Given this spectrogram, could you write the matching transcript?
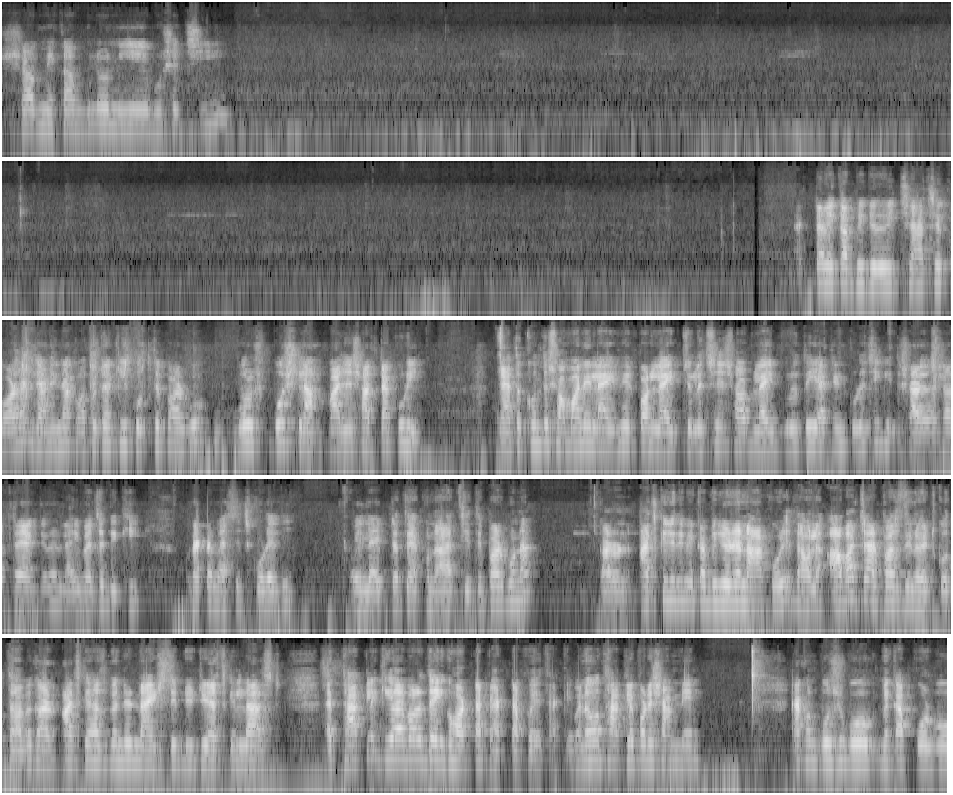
সব মেকআপগুলো নিয়ে বসেছি। একটা মেকআপ ভিডিও ইচ্ছা আছে করার, জানি না কতটা কি করতে পারব। বস- বসলাম, বাজে সাতটা কুড়ি। এতক্ষণ তো সমানে লাইভের পর লাইভ চলেছে, সব লাইভগুলোতেই অ্যাটেন্ড করেছি, কিন্তু সাড়ে সাতটায় একজনের লাইভ আছে, দেখি। ওটা একটা মেসেজ করে দিই। ওই লাইভটাতে এখন আর যেতে পারব না। কারণ আজকে যদি মেকআপ ভিডিওটা না করি, তাহলে আবার চার পাঁচ দিন ওয়েট করতে হবে। কারণ আজকে হাজব্যান্ডের নাইট শিফট ডিউটি আজকে লাস্ট আর থাকলে কি হয় বলতো, এই ঘরটা প্যাকড আপ হয়ে থাকে। মানে ও থাকলে পরে সামনে এখন বসবো মেকআপ করব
